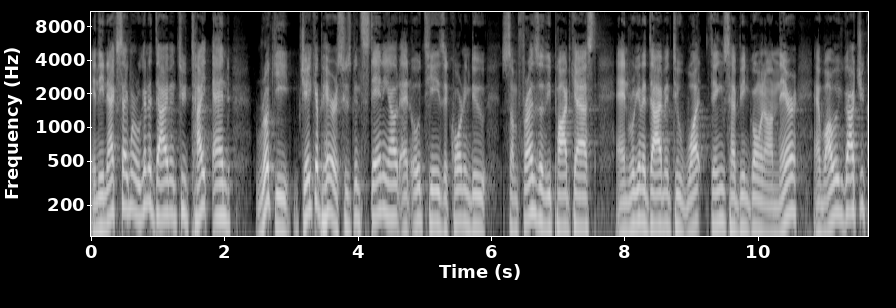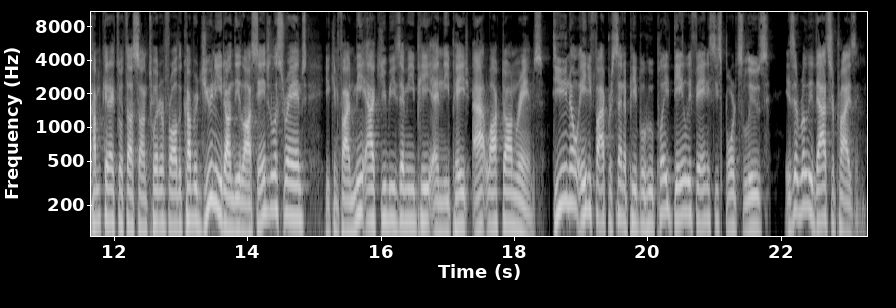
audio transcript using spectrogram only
In the next segment, we're going to dive into tight end rookie Jacob Harris, who's been standing out at OTAs according to some friends of the podcast. And we're going to dive into what things have been going on there. And while we've got you, come connect with us on Twitter for all the coverage you need on the Los Angeles Rams. You can find me at QB's MVP and the page at Locked On Rams. Do you know 85% of people who play daily fantasy sports lose? Is it really that surprising?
